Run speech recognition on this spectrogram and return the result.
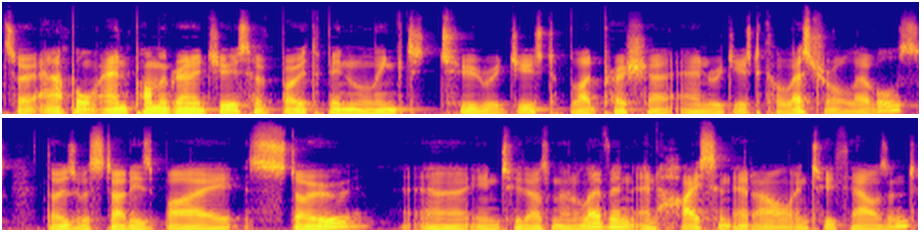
So, apple and pomegranate juice have both been linked to reduced blood pressure and reduced cholesterol levels. Those were studies by Stowe uh, in 2011 and Hyson et al. in 2000.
